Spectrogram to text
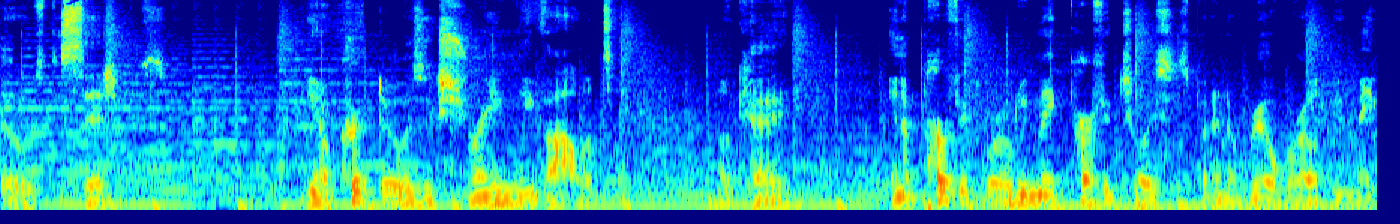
those decisions. You know, crypto is extremely volatile, okay? In a perfect world, we make perfect choices, but in a real world, we make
